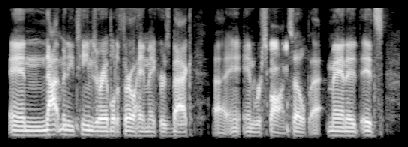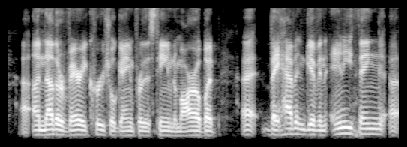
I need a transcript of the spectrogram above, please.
and not many teams are able to throw haymakers back uh, and, and, respond. So, uh, man, it, it's uh, another very crucial game for this team tomorrow. But uh, they haven't given anything uh,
